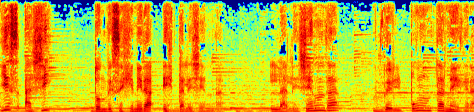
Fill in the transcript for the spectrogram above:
y es allí donde se genera esta leyenda, la leyenda del Punta Negra.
